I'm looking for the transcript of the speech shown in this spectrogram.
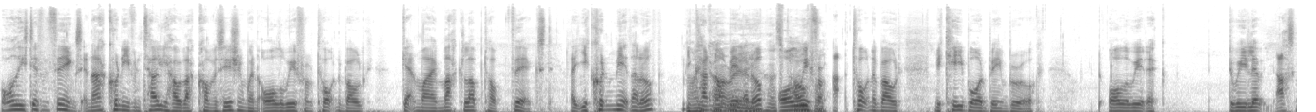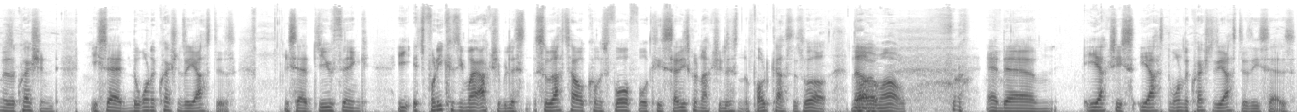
all these different things, and I couldn't even tell you how that conversation went all the way from talking about getting my Mac laptop fixed. Like you couldn't make that up. You No, cannot make that up. That's all the way from uh, talking about my keyboard being broke, all the way to do we live asking us a question? He said the one of the questions he asked is, he said, "Do you think?" He, it's funny because he might actually be listening. So that's how it comes forward. Because he said he's going to actually listen to the podcast as well. No, wow. and um, he actually he asked one of the questions he asked is he says,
